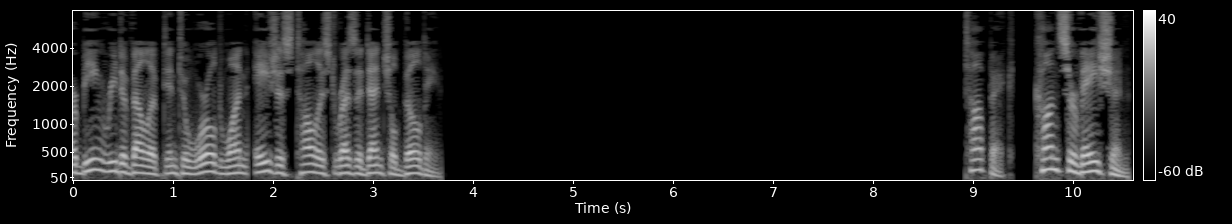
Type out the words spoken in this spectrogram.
are being redeveloped into World 1, Asia's tallest residential building. Conservation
